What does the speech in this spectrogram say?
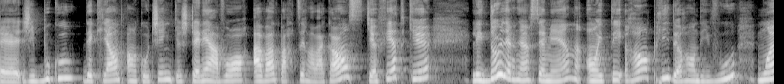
euh, j'ai beaucoup de clientes en coaching que je tenais à voir avant de partir en vacances, qui a fait que les deux dernières semaines ont été remplies de rendez-vous. Moi,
